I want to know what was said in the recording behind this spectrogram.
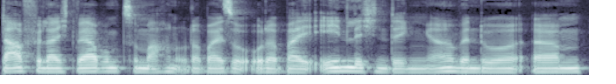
da vielleicht Werbung zu machen oder bei so oder bei ähnlichen Dingen, ja, wenn du ähm,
